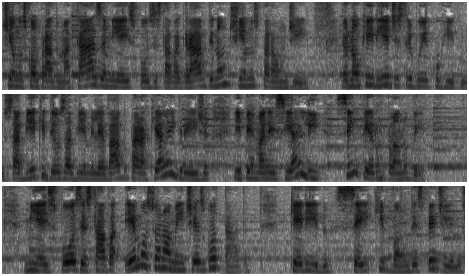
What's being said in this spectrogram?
Tínhamos comprado uma casa, minha esposa estava grávida e não tínhamos para onde ir. Eu não queria distribuir currículo, sabia que Deus havia me levado para aquela igreja e permanecia ali sem ter um plano B. Minha esposa estava emocionalmente esgotada. Querido, sei que vão despedi-los.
